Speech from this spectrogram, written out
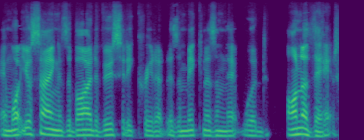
And what you're saying is a biodiversity credit is a mechanism that would honor that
